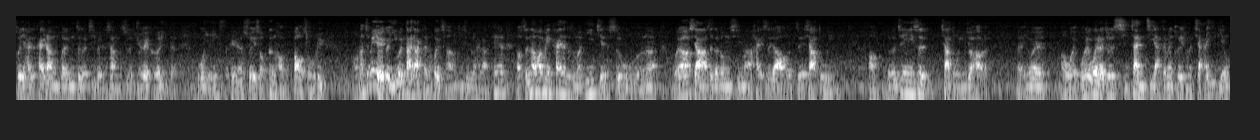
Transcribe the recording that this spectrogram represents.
所以还是开让分，这个基本上是绝对合理的。我也因此给了水手更好的报酬率。哦，那这边有一个疑问，大家可能会常常提出来了，哎，老师，那外面开那个什么一减十五，那我要下这个东西吗？还是要直接下毒赢？哦，我的建议是下毒赢就好了。对，因为啊，我也不会为了就是洗战绩啊，这边推什么加一点五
